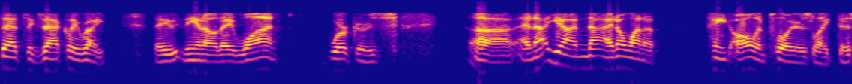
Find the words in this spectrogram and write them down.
that's exactly right. They you know they want workers, uh, and I, you know I'm not I don't want to paint all employers like this,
